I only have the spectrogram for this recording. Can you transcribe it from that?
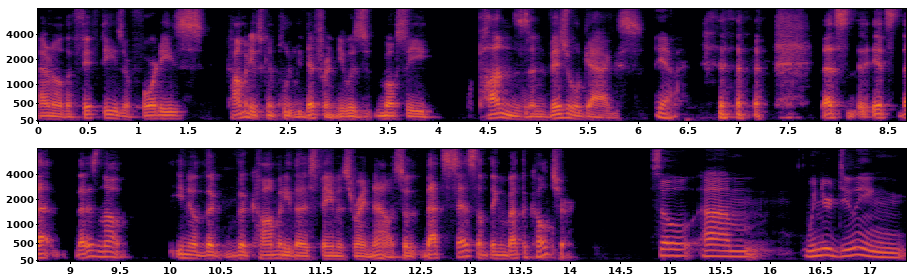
I don't know the 50s or 40s, comedy was completely different. It was mostly puns and visual gags. Yeah. That's it's that that is not you know the the comedy that is famous right now. So that says something about the culture. So um when you're doing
